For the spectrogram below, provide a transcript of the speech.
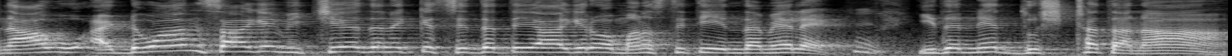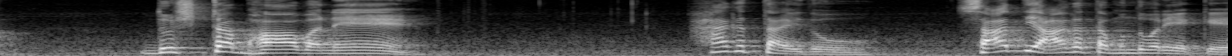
ನಾವು ಅಡ್ವಾನ್ಸ್ ಆಗಿ ವಿಚ್ಛೇದನಕ್ಕೆ ಸಿದ್ಧತೆಯಾಗಿರುವ ಮನಸ್ಥಿತಿಯಿಂದ ಮೇಲೆ ಇದನ್ನೇ ದುಷ್ಟತನ ದುಷ್ಟ ಭಾವನೆ ಆಗತ್ತಾ ಇದು? ಸಾಧ್ಯ ಆಗತ್ತಾ ಮುಂದುವರಿಯಕ್ಕೆ?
